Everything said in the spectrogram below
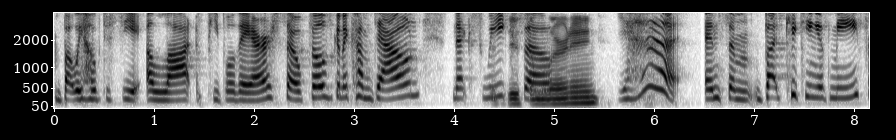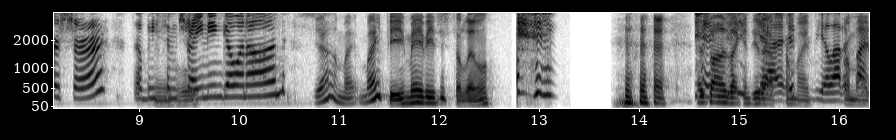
but we hope to see a lot of people there. So Phil's going to come down next week. Do so some learning. yeah, and some butt kicking of me for sure. There'll be some Mhm. training going on. Yeah, might might be maybe just a little. as long as I can do Yeah, that from my should be a lot of from my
